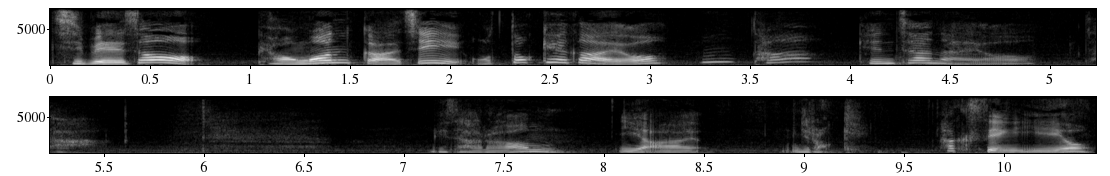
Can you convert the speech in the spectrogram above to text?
집에서 병원까지 어떻게 가요? 음, 다 괜찮아요. 자, 이 사람, 이 아, 이렇게 학생이에요.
